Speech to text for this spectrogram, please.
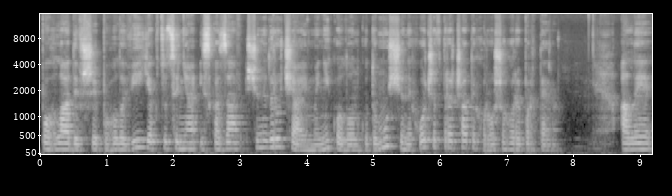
погладивши по голові, як цуценя, і сказав, що не доручає мені колонку, тому що не хоче втрачати хорошого репортера. Але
